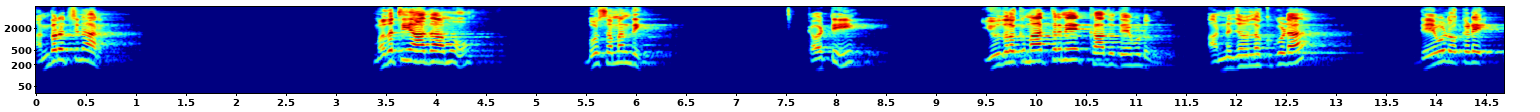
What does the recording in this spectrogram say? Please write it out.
అందరు వచ్చినారు మొదటి ఆదాము భూసంబంధి కాబట్టి యూదులకు మాత్రమే కాదు దేవుడు. అన్నజనులకు కూడా దేవుడు ఒక్కడే.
